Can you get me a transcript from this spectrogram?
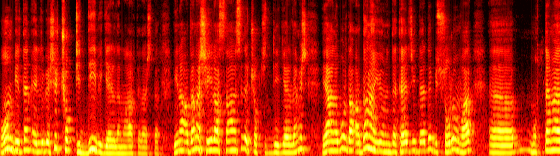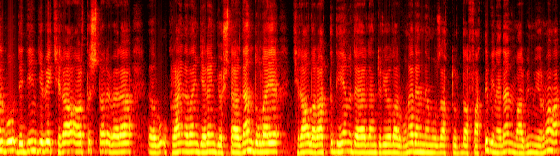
11'den 55'e çok ciddi bir gerileme arkadaşlar. Yine Adana Şehir Hastanesi de çok ciddi gerilemiş. Yani burada Adana yönünde tercihlerde bir sorun var. Ee, muhtemel bu dediğim gibi kira artışları veya e, bu Ukrayna'dan gelen göçlerden dolayı kiralar arttı diye mi değerlendiriyorlar? Bu nedenle mi uzak durdular? Farklı bir neden var bilmiyorum ama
